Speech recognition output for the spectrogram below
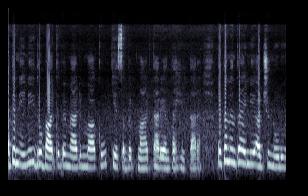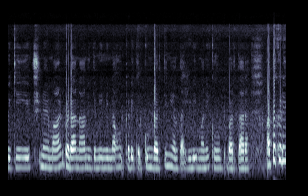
ಅದನ್ನೇನೇ ಇದ್ರು ಭಾರ್ಗವಿ ಕೋರ್ಟ್ ಕೇಸ್ ಸಬ್ಮಿಟ್ ಮಾಡ್ತಾರೆ ಅಂತ ಹೇಳ್ತಾರೆ. ತದನಂತರ ಇಲ್ಲಿ ಅರ್ಜುನ್ ನೋಡುವಿಕೆ ಯೋಚನೆ ಮಾಡಬೇಡ, ನಾನು ಇದನ್ನು ನಿನ್ನ ಹೊರಗಡೆ ಕರ್ಕೊಂಡು ಬರ್ತೀನಿ ಅಂತ ಹೇಳಿ ಮನೆಗೆ ಹೊರಟು ಬರ್ತಾರೆ. ಆತ ಕಡೆ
